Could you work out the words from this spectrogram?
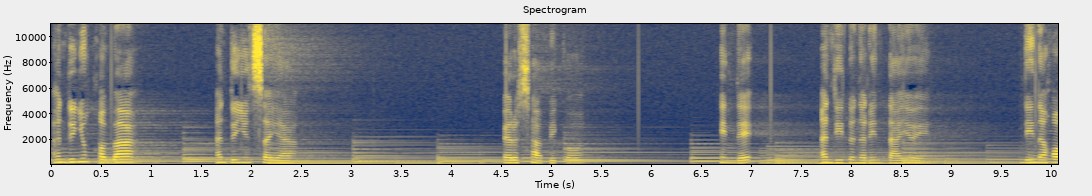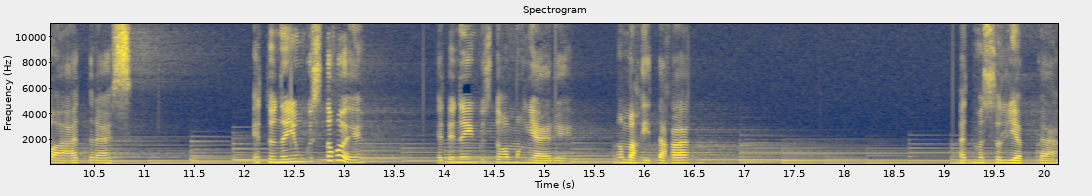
andun yung kaba, andun yung saya. Pero sabi ko, hindi, andito na rin tayo eh. Hindi na ako aatras. Ito na yung gusto ko eh. Ito na yung gusto ko mangyari. Ang makita ka at masulyap ka.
